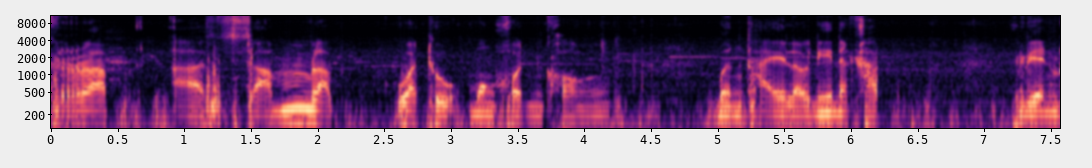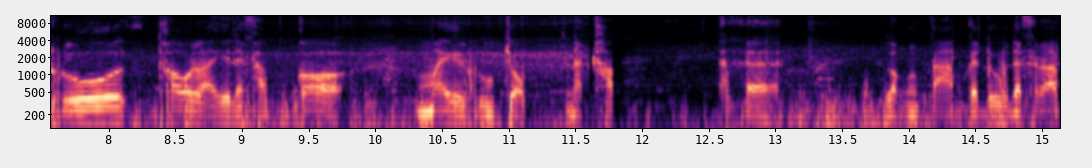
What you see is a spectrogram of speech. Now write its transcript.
ครับสำหรับวัตถุมงคลของเมืองไทยเหล่านี้นะครับ เรียนรู้เท่าไหร่นะครับ ก็ไม่รู้จบนะครับออลองตามกันดูนะครับ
